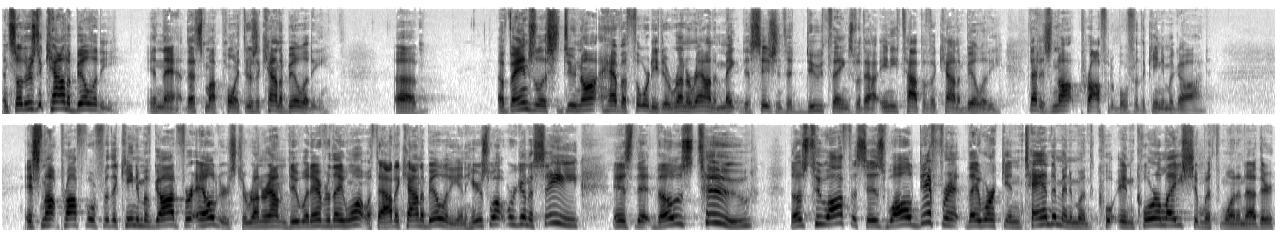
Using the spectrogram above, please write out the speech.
And so there's accountability in that. That's my point. There's accountability. Uh, evangelists do not have authority to run around and make decisions and do things without any type of accountability. That is not profitable for the kingdom of God. It's not profitable for the kingdom of God for elders to run around and do whatever they want without accountability. And here's what we're going to see is that those two, those two offices, while different, they work in tandem and in correlation with one another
